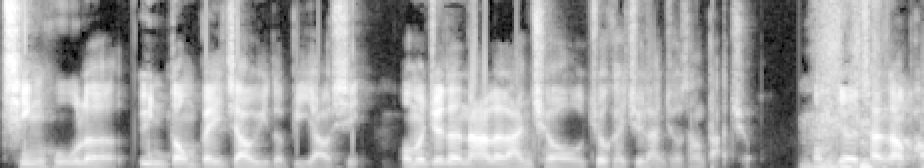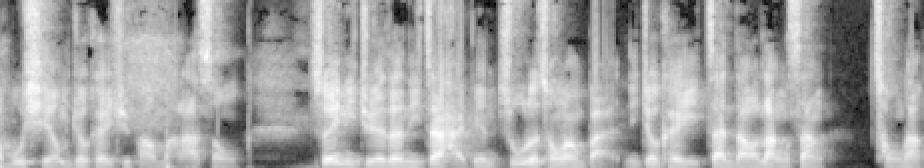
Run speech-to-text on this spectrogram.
轻忽了运动被教育的必要性。我们觉得拿了篮球就可以去篮球场打球，我们觉得穿上跑步鞋我们就可以去跑马拉松，所以你觉得你在海边租了冲浪板，你就可以站到浪上冲浪。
